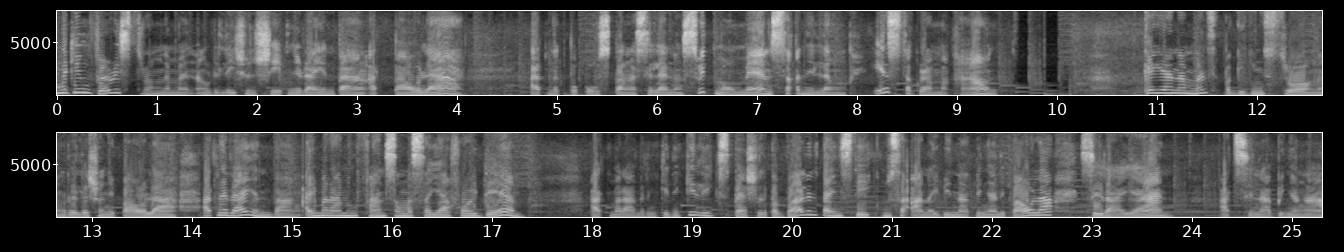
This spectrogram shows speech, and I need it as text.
Naging very strong naman ang relationship ni Ryan Bang at Paula at nagpo-post pa nga sila ng sweet moments sa kanilang Instagram account. Kaya naman sa pagiging strong ng relasyon ni Paula at ni Ryan Bang ay maraming fans ang masaya for them. At marami rin kinikilig, especially pag Valentine's Day kung saan ay binati nga ni Paula si Ryan. At sinabi niya nga,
